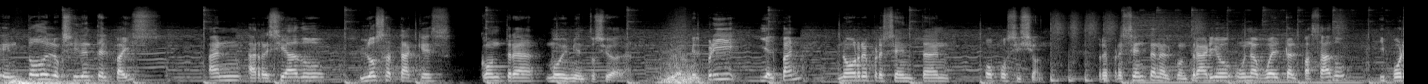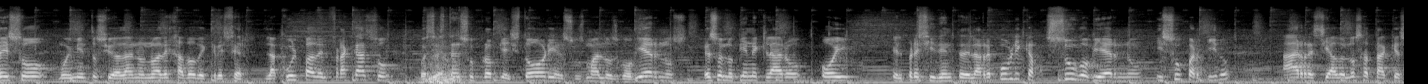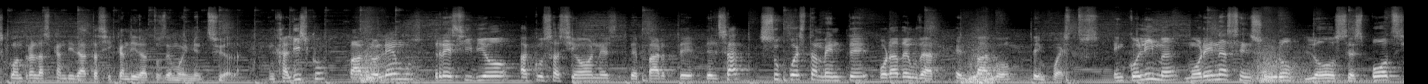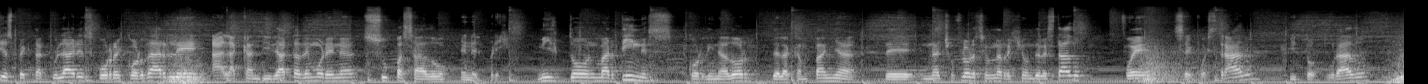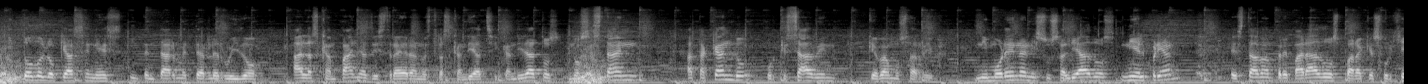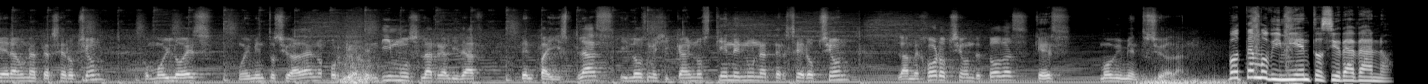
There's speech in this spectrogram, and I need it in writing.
En todo el occidente del país han arreciado los ataques contra Movimiento Ciudadano. El PRI y el PAN no representan oposición, representan al contrario una vuelta al pasado y por eso Movimiento Ciudadano no ha dejado de crecer. La culpa del fracaso pues está en su propia historia, en sus malos gobiernos. Eso lo tiene claro hoy el presidente de la República, su gobierno y su partido ha arreciado los ataques contra las candidatas y candidatos de Movimiento Ciudadano. En Jalisco, Pablo Lemus recibió acusaciones de parte del SAT, supuestamente por adeudar el pago de impuestos. En Colima, Morena censuró los spots y espectaculares por recordarle a la candidata de Morena su pasado en el PRI. Milton Martínez, coordinador de la campaña de Nacho Flores en una región del estado, fue secuestrado, y torturado. Y todo lo que hacen es intentar meterle ruido a las campañas, distraer a nuestras candidatas y candidatos. Nos están atacando porque saben que vamos arriba. Ni Morena, ni sus aliados, ni el PRIAN estaban preparados para que surgiera una tercera opción, como hoy lo es Movimiento Ciudadano, porque entendimos la realidad del país. Las y los mexicanos tienen una tercera opción, la mejor opción de todas, que es Movimiento Ciudadano. Vota Movimiento Ciudadano.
